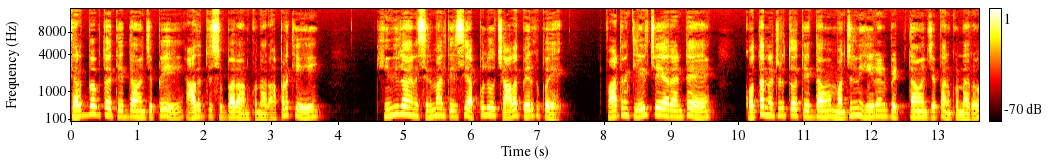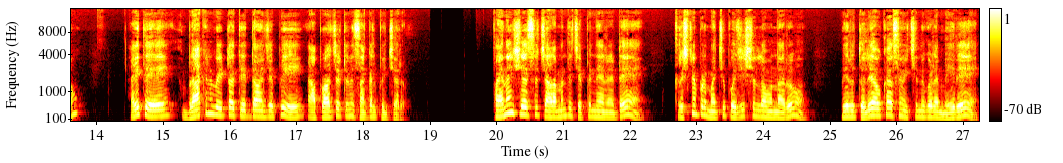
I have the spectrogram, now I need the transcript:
శరత్ బాబుతో తీద్దామని చెప్పి ఆదిత్య సుబ్బారావు అనుకున్నారు. అప్పటికి హిందీలో ఆయన సినిమాలు తీసి అప్పులు చాలా పేరుకుపోయాయి. వాటిని క్లియర్ చేయాలంటే కొత్త నటుడితో తీద్దాము మంజుల్ని హీరోయిన్ పెడతామని చెప్పి అనుకున్నారు. అయితే బ్లాక్ అండ్ వైట్లో తీద్దామని చెప్పి ఆ ప్రాజెక్టుని సంకల్పించారు. ఫైనాన్షియర్స్ చాలామంది చెప్పింది ఏంటంటే కృష్ణ ఇప్పుడు మంచి పొజిషన్లో ఉన్నారు. మీరు తొలి అవకాశం ఇచ్చింది కూడా మీరే.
